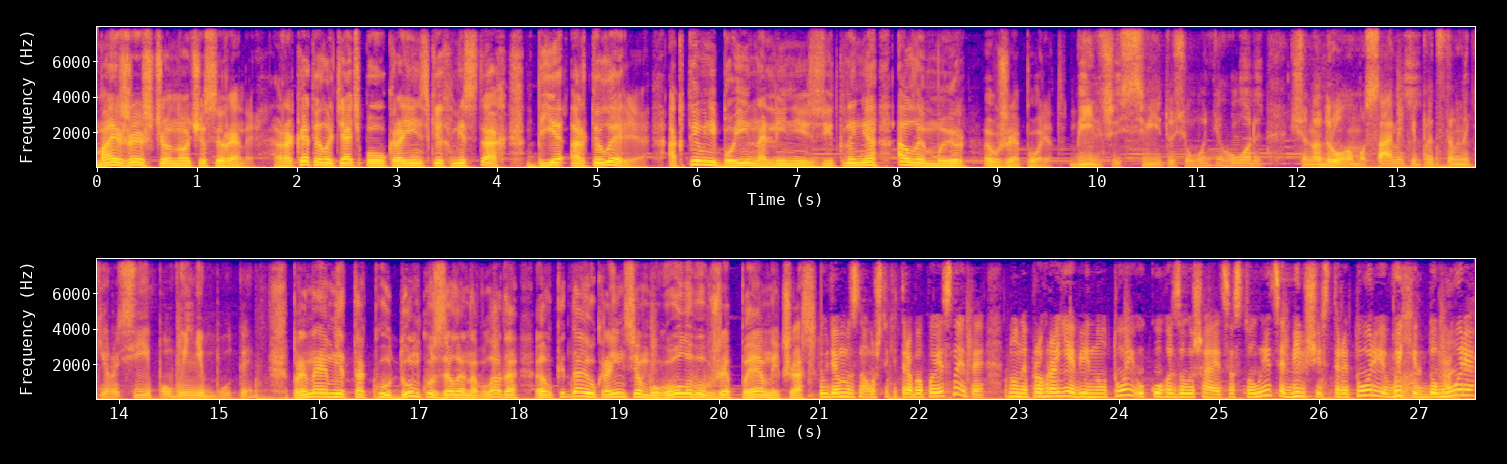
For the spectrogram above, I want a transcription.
Майже щоночі сирени. Ракети летять по українських містах, б'є артилерія, активні бої на лінії зіткнення, але мир вже поряд. Більшість світу сьогодні говорить, що на другому саміті представники Росії повинні бути. Принаймні таку думку зелена влада вкидає українцям в голову вже певний час. Людям знову ж таки треба пояснити. Ну не програє війну той, у кого залишається столиця, більшість території, вихід до моря.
